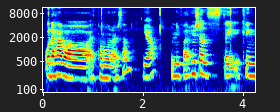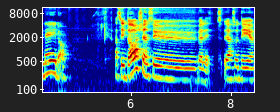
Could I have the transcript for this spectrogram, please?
Och det här var ett par månader sedan Ja. ungefär. Hur känns det kring dig idag? Alltså idag känns det ju väldigt, alltså det,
